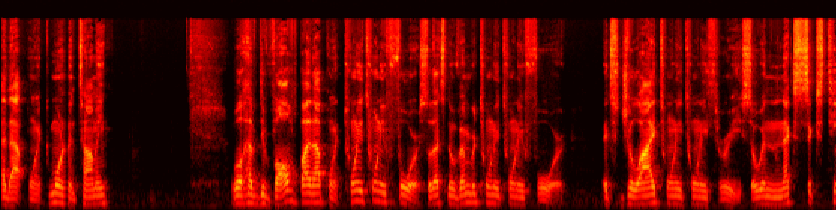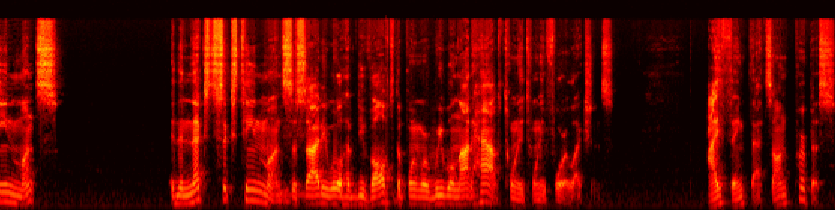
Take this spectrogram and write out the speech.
that point. Good morning, Tommy. Will have devolved by that point, 2024. So that's November 2024. It's July 2023. So in the next 16 months, in the next 16 months, society will have devolved to the point where we will not have 2024 elections. I think that's on purpose.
